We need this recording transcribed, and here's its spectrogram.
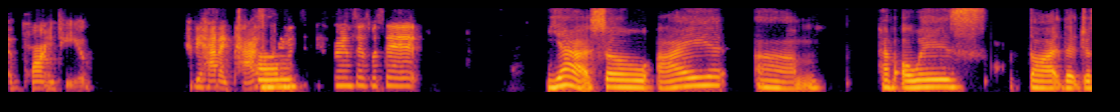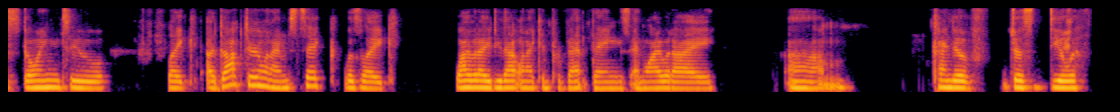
important to you? Have you had like past um, experiences with it? Yeah, so I um, have always thought that just going to like a doctor when I'm sick was like, why would I do that when I can prevent things? And why would I um, kind of just deal with?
